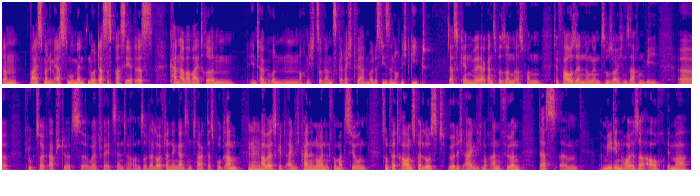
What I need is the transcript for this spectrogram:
dann weiß man im ersten Moment nur, dass es passiert ist, kann aber weiteren Hintergründen noch nicht so ganz gerecht werden, weil es diese noch nicht gibt. Das kennen wir ja ganz besonders von TV-Sendungen zu solchen Sachen wie äh, Flugzeugabsturz, äh, World Trade Center und so. Da läuft dann den ganzen Tag das Programm, mhm. aber es gibt eigentlich keine neuen Informationen. Zum Vertrauensverlust würde ich eigentlich noch anführen, dass ähm, Medienhäuser auch immer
